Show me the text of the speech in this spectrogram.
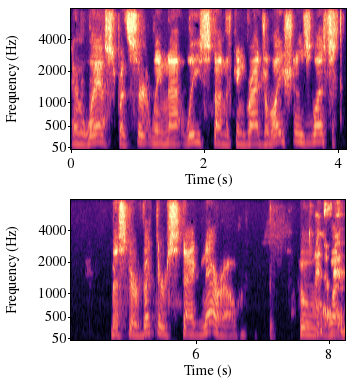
And last but certainly not least on the congratulations list, Mr. Victor Stagnaro, who was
